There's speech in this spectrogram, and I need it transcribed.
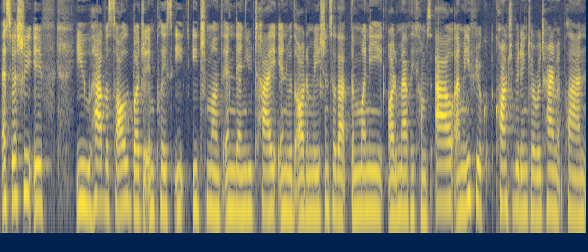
especially if you have a solid budget in place each, each month and then you tie in with automation so that the money automatically comes out. I mean, if you're contributing to a retirement plan,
